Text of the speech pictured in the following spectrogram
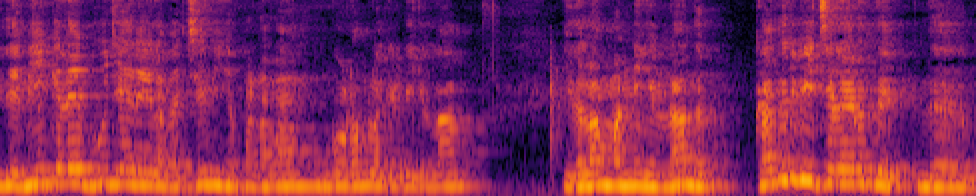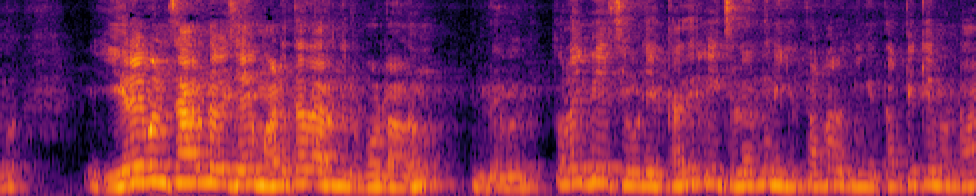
இதை நீங்களே பூஜை அறையில் வச்சு நீங்கள் பண்ணலாம். உங்கள் உடம்புல கட்டிக்கலாம். இதெல்லாம் பண்ணிங்கன்னா அந்த கதிர்வீச்சிலிருந்து இந்த இறைவன் சார்ந்த விஷயம் அடுத்ததாக இருந்துட்டு போட்டாலும் இந்த தொலைபேசியுடைய கதிர்வீச்சிலிருந்து நீங்கள் தவறு நீங்கள் தப்பிக்கணும்னா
